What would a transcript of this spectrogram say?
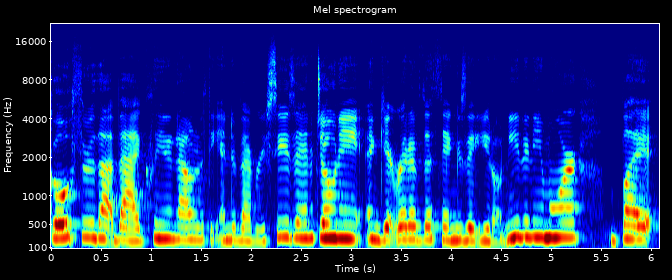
go through that bag, clean it out at the end of every season, donate and get rid of the things that you don't need anymore, but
